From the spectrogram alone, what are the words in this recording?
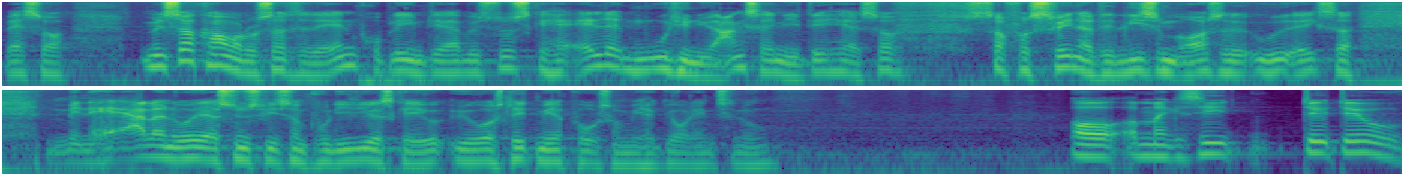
hvad så? Men så kommer du så til det andet problem, det er, at hvis du skal have alle mulige nuancer ind i det her, så, så forsvinder det ligesom også ud. Ikke? Så, men her er der noget, jeg synes, vi som politikere skal øve os lidt mere på, som vi har gjort indtil nu. Og, og man kan sige, det, det er jo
